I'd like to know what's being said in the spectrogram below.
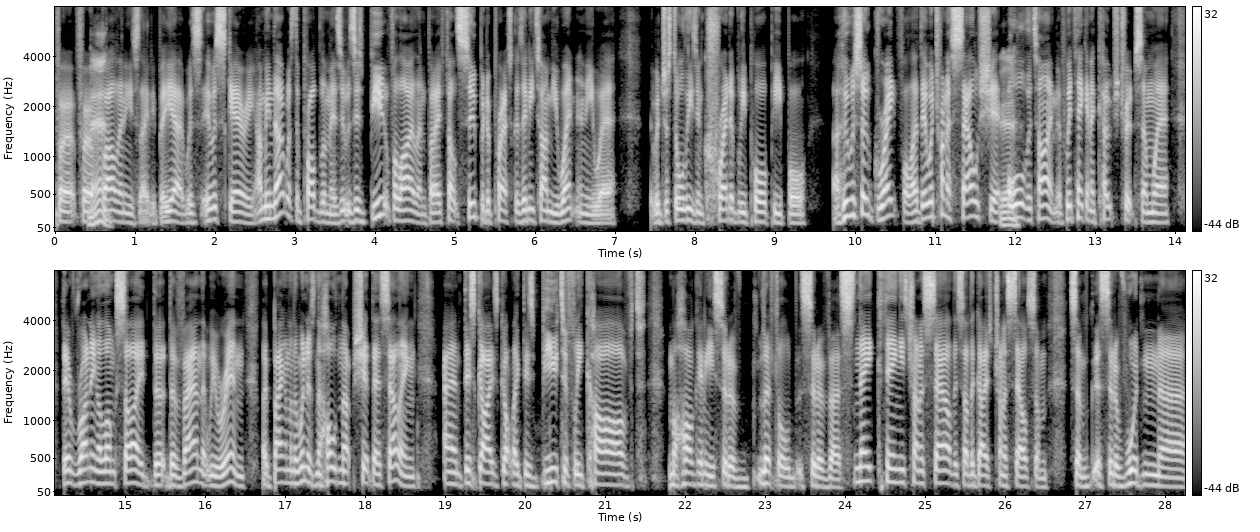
for for Man. a Balinese lady. But yeah, it was it was scary. I mean, that was the problem. Is it was this beautiful island, but I felt super depressed because anytime you went anywhere, there were just all these incredibly poor people. Uh, who were so grateful? Like, they were trying to sell shit Yeah. all the time. If we're taking a coach trip somewhere, they're running alongside the, the van that we were in, like banging on the windows and holding up shit they're selling. And this guy's got like this beautifully carved mahogany sort of little sort of uh, snake thing he's trying to sell. This other guy's trying to sell some some uh, sort of wooden uh,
